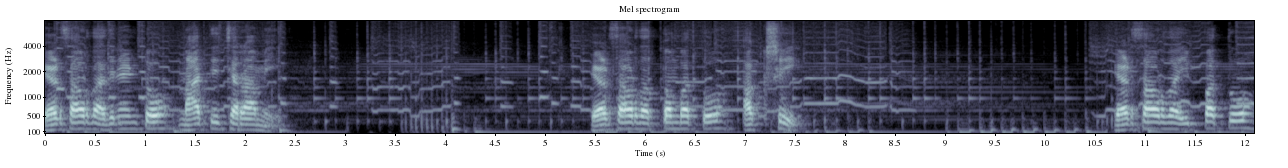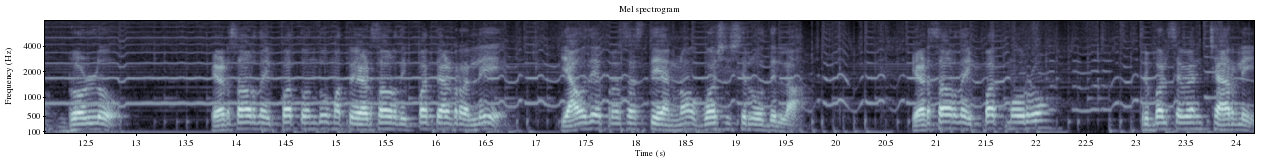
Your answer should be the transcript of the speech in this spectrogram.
ಎರಡು ಸಾವಿರದ ಹದಿನೆಂಟು ನಾತಿ ಚರಾಮಿ. ಎರಡು ಸಾವಿರದ ಹತ್ತೊಂಬತ್ತು ಅಕ್ಷಿ. ಎರಡು ಸಾವಿರದ ಇಪ್ಪತ್ತು ಡೊಳ್ಳು. ಎರಡು ಸಾವಿರದ ಇಪ್ಪತ್ತೊಂದು ಮತ್ತು ಎರಡು ಸಾವಿರದ ಇಪ್ಪತ್ತೆರಡರಲ್ಲಿ ಯಾವುದೇ ಪ್ರಶಸ್ತಿಯನ್ನು ಘೋಷಿಸಿರುವುದಿಲ್ಲ. ಎರಡು ಸಾವಿರದ ಇಪ್ಪತ್ತ್ಮೂರು ತ್ರಿಬಲ್ ಸೆವೆನ್ ಚಾರ್ಲಿ.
